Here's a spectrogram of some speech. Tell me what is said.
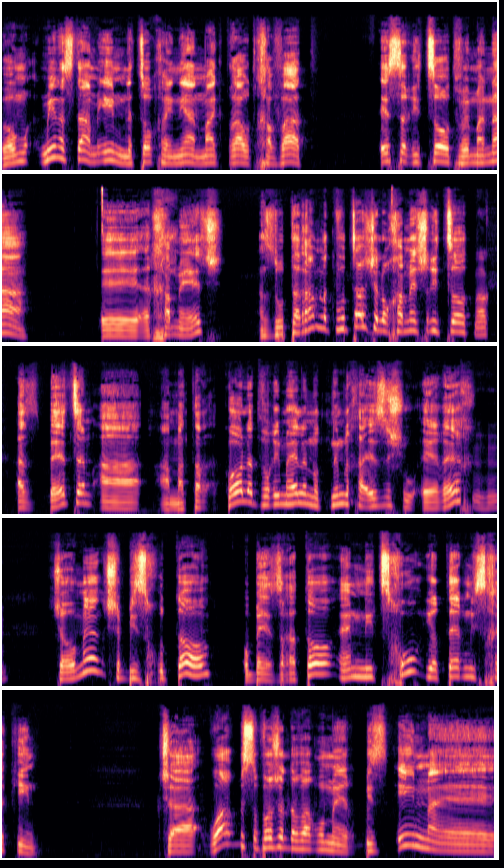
ומן הסתם, אם לצורך העניין מייק טראוט חבט עשר ריצות ומנע אה, חמש, אז הוא תרם לקבוצה שלו חמש ריצות. אוקיי. אז בעצם המטר... כל הדברים האלה נותנים לך איזשהו ערך שאומר שבזכותו או בעזרתו הם ניצחו יותר משחקים. כשה WAR בסופו של דבר אומר, אם, אה,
